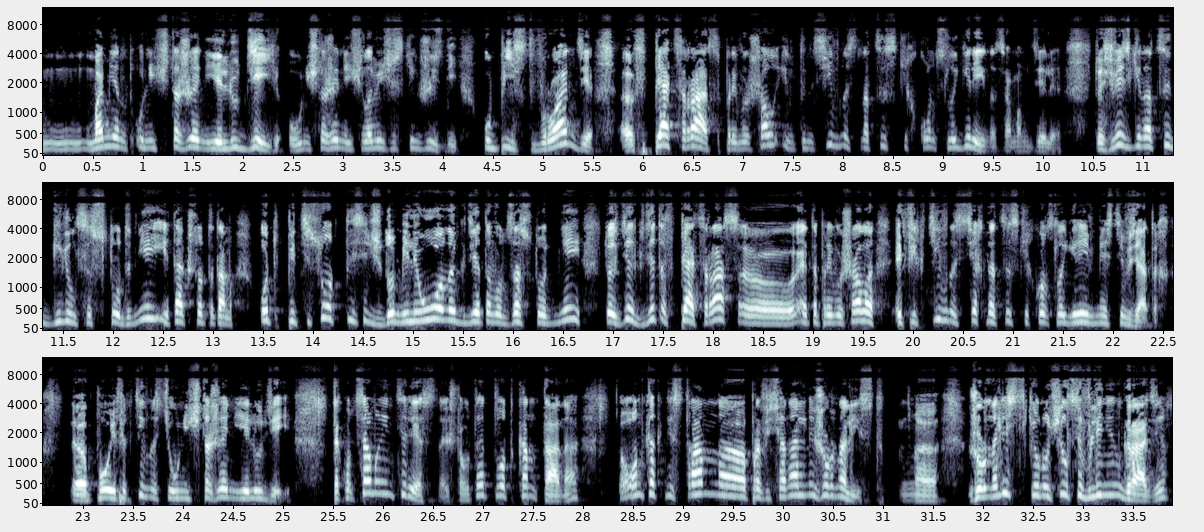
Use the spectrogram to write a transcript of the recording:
момент уничтожения людей, уничтожения человеческих жизней, убийств в Руанде э, в пять раз превышал интенсивность нацистских концлагерей на самом деле. То есть весь геноцид длился 100 дней, и так что-то там от 500 тысяч до миллиона где-то вот за 100 дней. То есть где-то в 5 раз э, это превышало эффективность всех нацистских концлагерей вместе взятых э, по эффективности уничтожения людей. Так вот, самое интересное, что вот этот вот Кантана, он, как ни странно, профессиональный журналист. Э, журналистике он учился в Ленинграде,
